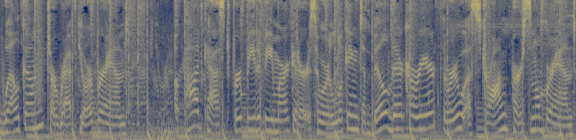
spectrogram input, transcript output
Welcome to Rep Your Brand, a podcast for B2B marketers who are looking to build their career through a strong personal brand.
